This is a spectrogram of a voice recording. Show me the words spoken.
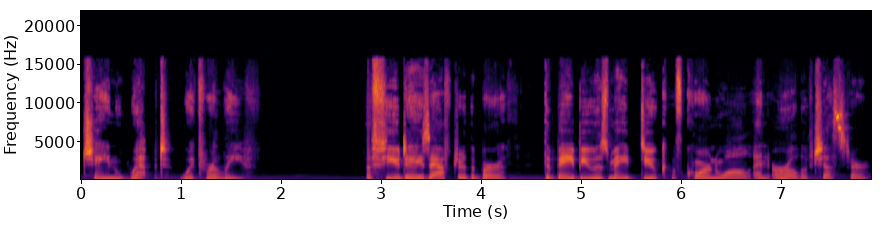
Jane wept with relief. A few days after the birth, the baby was made Duke of Cornwall and Earl of Chester.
